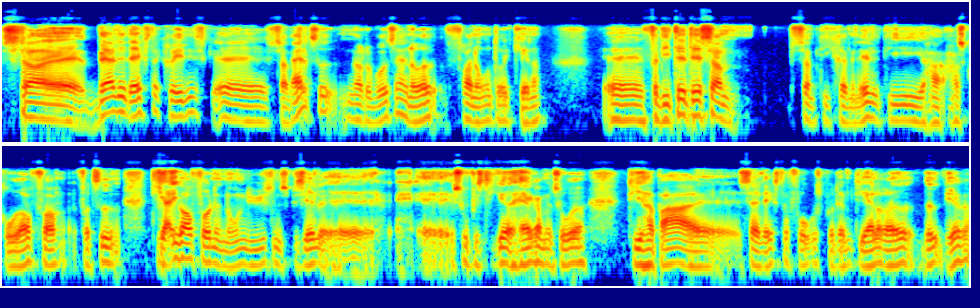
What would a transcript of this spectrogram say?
Så øh, vær lidt ekstra kritisk, øh, som altid, når du modtager noget fra nogen, du ikke kender. Øh, fordi det er det, som, som de kriminelle de har, har skruet op for for tiden. De har ikke opfundet nogen nye sådan specielle øh, øh, sofistikerede hackermetoder. De har bare øh, sat ekstra fokus på dem, de allerede ved virker.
